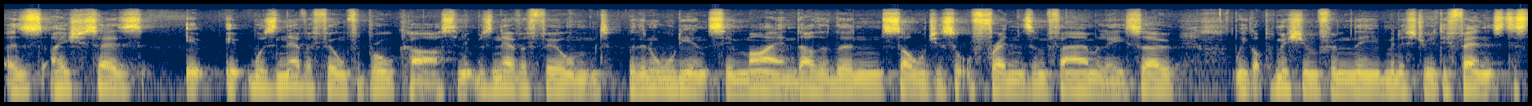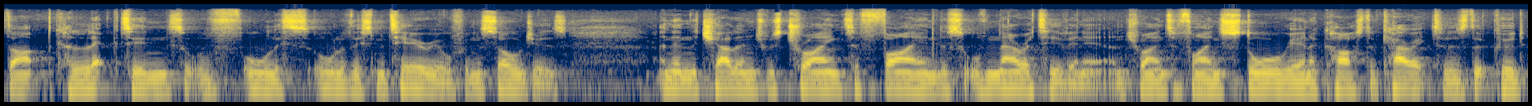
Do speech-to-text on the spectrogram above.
as Aysha says, it, it was never filmed for broadcast and it was never filmed with an audience in mind other than soldiers, sort of friends and family. So we got permission from the Ministry of Defence to start collecting sort of all, this, all of this material from the soldiers. And then the challenge was trying to find a sort of narrative in it and trying to find story and a cast of characters that could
